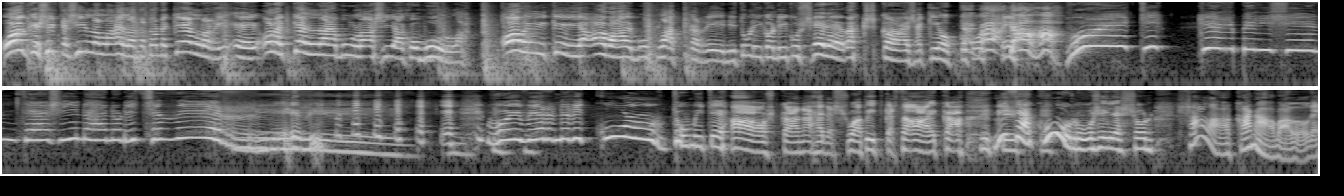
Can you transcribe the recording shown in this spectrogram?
onkin sitten sillä lailla, että tonne kellari ei ole kellään muulla asiaa kuin mulla. Ovi kiinni ja avain mun plakkariin, niin tuliko niinku selväksi Kaisa kiokkopossi? Ja- jaha. Voi tikkerperi sentään, siinähän on itse Werneri. Voi Werneri kultu, miten hauskaa nähdä sua pitkästä aikaa. Mitä kuuluu sille sun salakanavalle?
